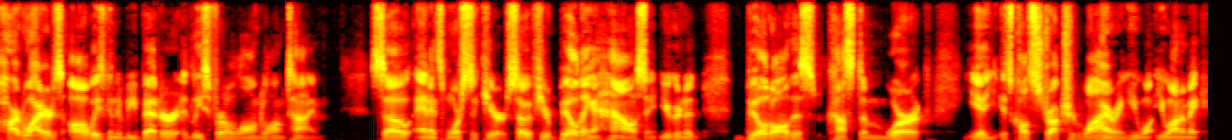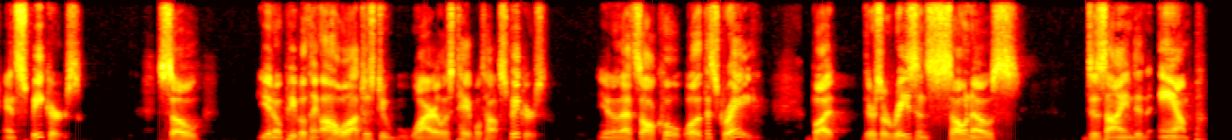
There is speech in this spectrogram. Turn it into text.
hardwired is always going to be better, at least for a long, long time. So, and it's more secure. So if you're building a house and you're going to build all this custom work, yeah, it's called structured wiring. You want, you want to make, and speakers. So, you know, people think, oh, well, I'll just do wireless tabletop speakers. You know, that's all cool. Well, that's great. But there's a reason Sonos designed an amp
